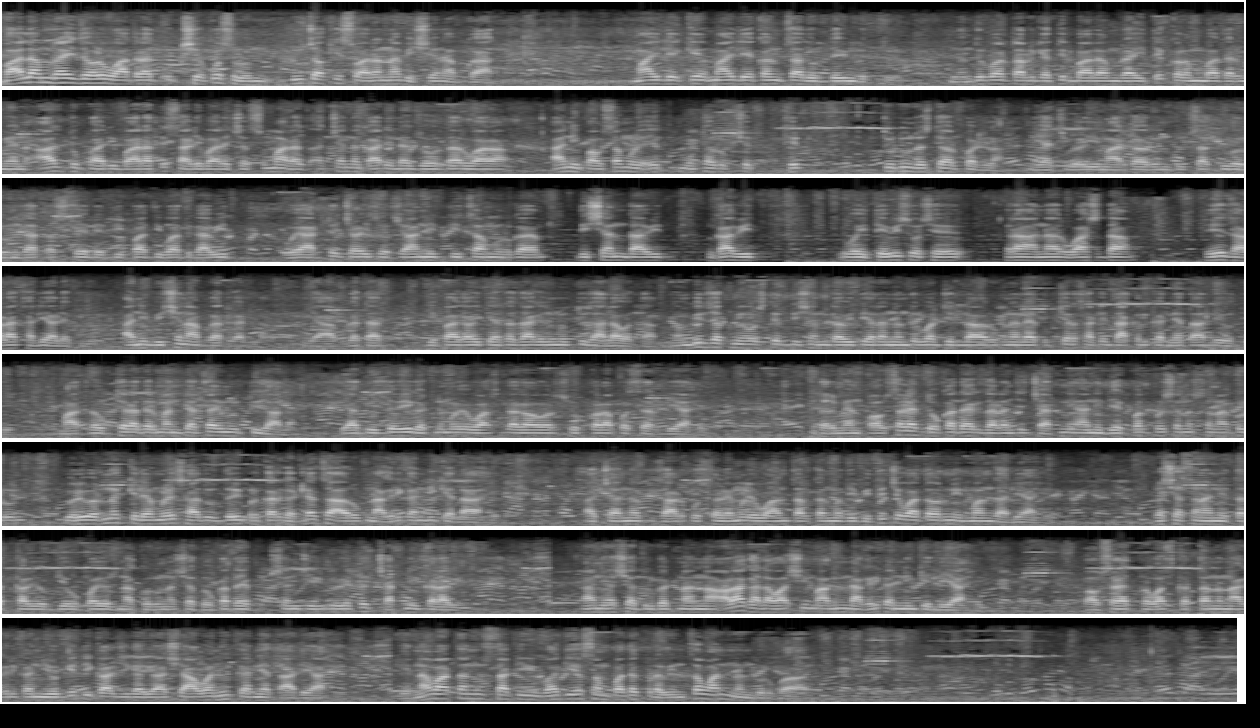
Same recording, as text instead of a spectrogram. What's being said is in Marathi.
बालमराईजवळ वादळात वृक्ष कोसळून दुचाकीस्वारांना भीषण अपघात. माय लेके माय दुर्दैवी मृत्यू. नंदुरबार तालुक्यातील बालअमराई ते कळंबा दरम्यान आज दुपारी बारा ते साडेबाराच्या सुमारास अचानक आलेल्या जोरदार वारा आणि पावसामुळे एक मोठा वृक्ष थेट तुटून रस्त्यावर पडला. याच वेळी मार्गावरून दुचाकीवरून जात असलेले दीपा दिवात गावित वय अठ्ठेचाळीस वर्ष आणि तिचा मुलगा दिशांत दावीत गावित वय तेवीस वर्षे राहणार वासदा हे झाडाखाली अडकले आणि भीषण अपघात घडला. या अपघातात दीपा गावित याचा जागेत मृत्यू झाला होता. गंभीर जखमी अवस्थेत दिशांत गावित याला नंदुरबार जिल्हा रुग्णालयात उपचारासाठी दाखल करण्यात आले होते. मात्र उपचारादरम्यान त्याचाही मृत्यू झाला. या दुर्दैवी घटनेमुळे वासदा गावावर शोककळा पसरली आहे. दरम्यान पावसाळ्यात धोकादायक झाडांची छाटणी आणि देखभाल प्रशासनाकडून वेळेवर न केल्यामुळेच हा दुर्दैवी प्रकार घडल्याचा आरोप नागरिकांनी केला आहे. अचानक झाड कोसळल्यामुळे वाहन चालकांमध्ये भीतीचे वातावरण निर्माण झाले आहे. प्रशासनाने तत्काळ योग्य उपाययोजना करून अशा धोकादायक वृक्षांची वेळेतच छाटणी करावी आणि अशा दुर्घटनांना आळा घालावा अशी मागणी नागरिकांनी केली आहे. पावसाळ्यात प्रवास करताना नागरिकांनी योग्य ती काळजी घ्यावी असे आवाहनही करण्यात आले आहे. गिरणा वार्ता न्यूजसाठी विभागीय संपादक प्रवीण चव्हाण नंदुरबार. गाडी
